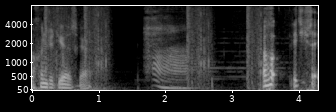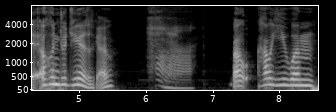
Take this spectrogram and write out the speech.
a hundred years ago. Oh, did you say a hundred years ago? Well, how are you, um...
